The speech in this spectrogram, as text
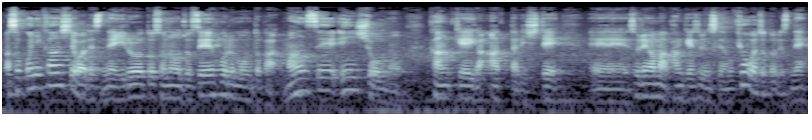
まあ、そこに関してはですねいろいろとその女性ホルモンとか慢性炎症の関係があったりして、えー、それがまあ関係するんですけども今日はちょっとですね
